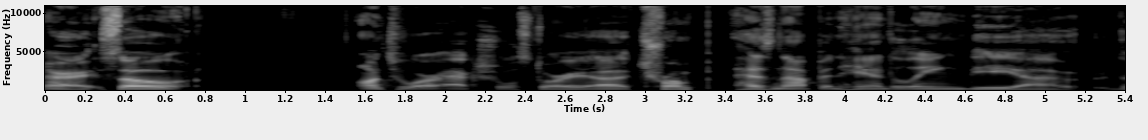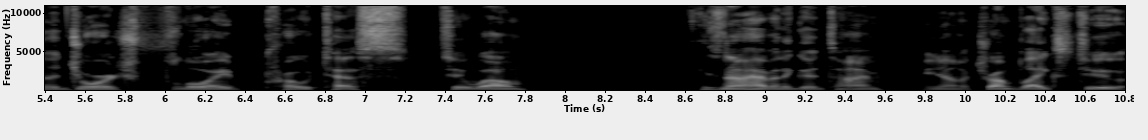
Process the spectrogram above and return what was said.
All right, so on to our actual story. Uh, Trump has not been handling the uh, the George Floyd protests too well. He's not having a good time. You know, Trump likes to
